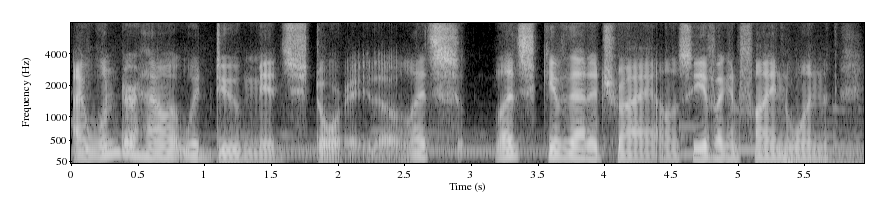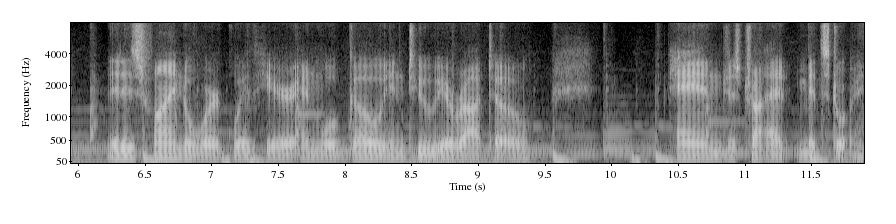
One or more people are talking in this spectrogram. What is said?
I wonder how it would do mid-story though. Let's let's give that a try. I'll see if I can find one that is fine to work with here and we'll go into Erato and just try it mid-story.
